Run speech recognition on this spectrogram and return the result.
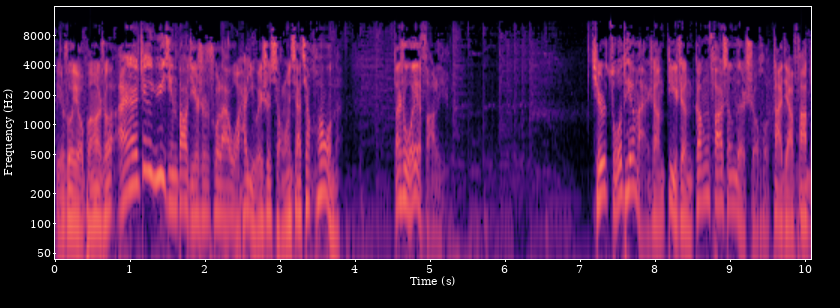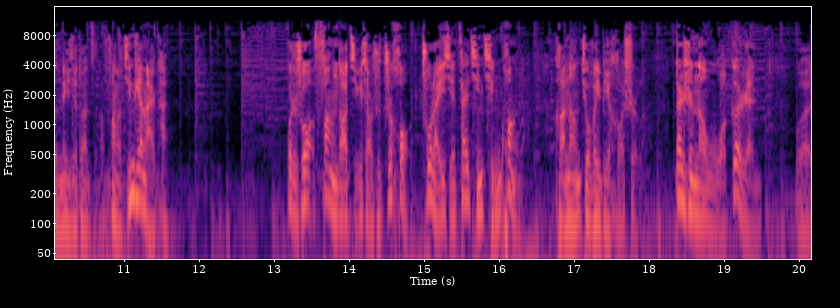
比如说有朋友说：“哎，这个预警倒计时出来，我还以为是小龙虾敲号呢。”但是我也发了一个。其实昨天晚上地震刚发生的时候，大家发的那些段子呢，放到今天来看，或者说放到几个小时之后出来一些灾情情况了，可能就未必合适了。但是呢，我个人，我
